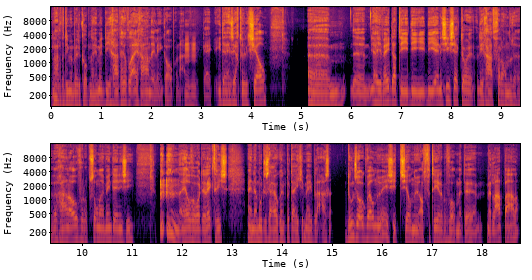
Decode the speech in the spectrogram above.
laten we die maar bij de kop nemen, die gaat heel veel eigen aandelen inkopen. Nou, Mhm. Kijk, iedereen zegt natuurlijk Shell. Ehm, de- ja, je weet dat die, die, die energiesector die gaat veranderen. We gaan over op zon- en windenergie. heel veel wordt elektrisch. En daar moeten zij ook een partijtje meeblazen. Doen ze ook wel nu. Je ziet Shell nu adverteren bijvoorbeeld met, eh, met laadpalen.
